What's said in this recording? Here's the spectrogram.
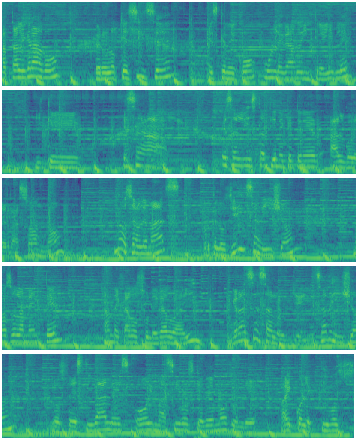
a tal grado, pero lo que sí sé es que dejó un legado increíble y que esa, esa lista tiene que tener algo de razón, ¿no? No se hable más, porque los Jays Edition no solamente han dejado su legado ahí, gracias a los James Edition, los festivales hoy masivos que vemos donde hay colectivos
